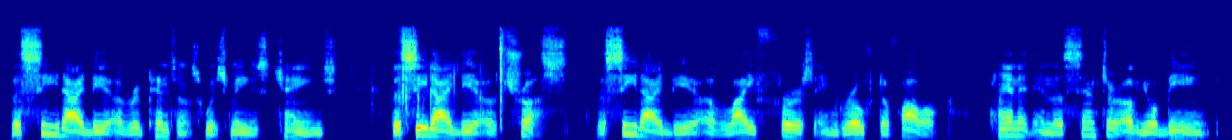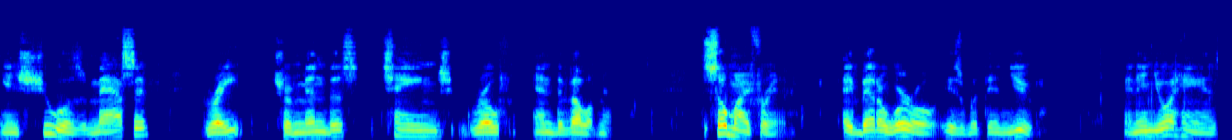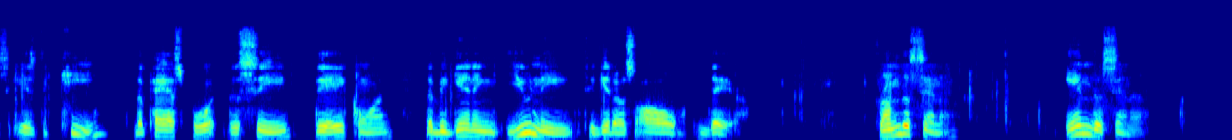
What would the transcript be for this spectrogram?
The seed idea of repentance, which means change. The seed idea of trust. The seed idea of life first and growth to follow. Planted in the center of your being ensures massive, great, tremendous change, growth, and development. So, my friend, a better world is within you. And in your hands is the key, the passport, the seed, the acorn, the beginning you need to get us all there. From the center, in the center,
